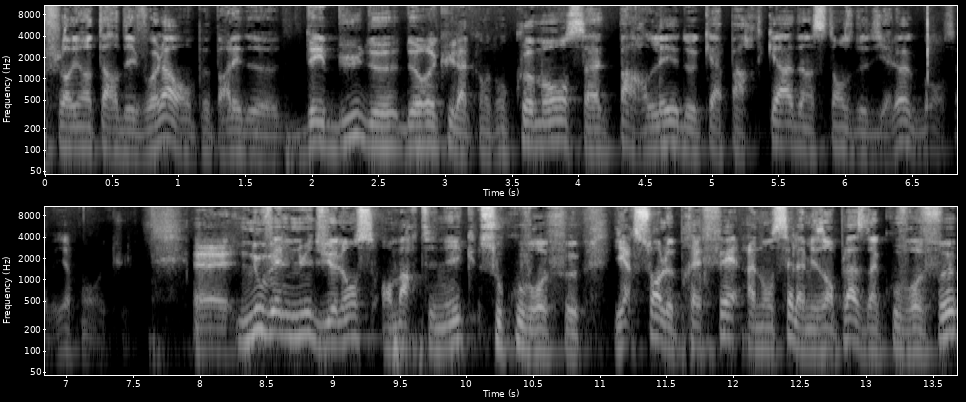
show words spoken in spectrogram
Florian Tardet. Voilà, on peut parler de début de, de reculade. Quand on commence à parler de cas par cas, d'instances de dialogue, bon, ça veut dire qu'on recule. Euh, nouvelle nuit de violence en Martinique sous couvre-feu. Hier soir, le préfet annonçait la mise en place d'un couvre-feu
